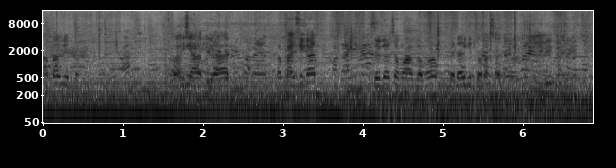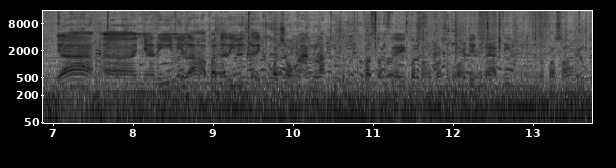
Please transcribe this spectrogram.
apa gitu? Kondisi Alfian, kan pasti kan dekat sama agama beda gitu rasanya. Ya eh, nyari inilah apa dari dari kekosongan lah gitu. Kekosongan. dari kosong kosong waktu itu teh hati bener-bener kosong. Gitu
